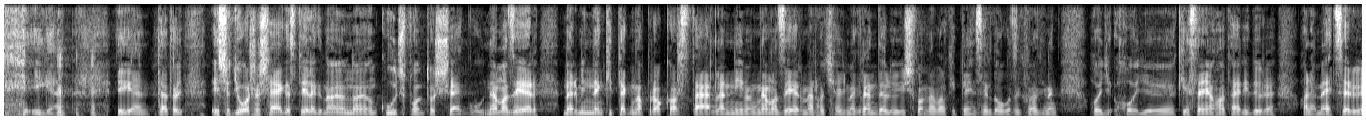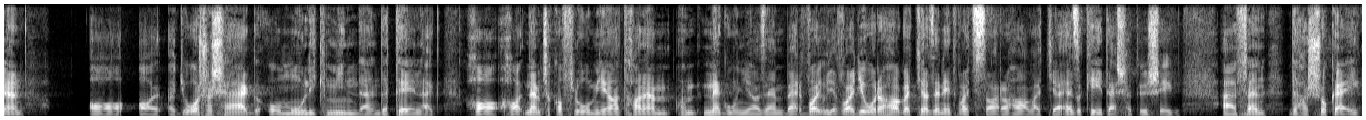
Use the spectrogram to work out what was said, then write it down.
Igen, igen. Tehát, hogy, és a gyorsaság ez tényleg nagyon-nagyon kulcsfontosságú. Nem azért, mert mindenki tegnapra akar sztár lenni, meg nem azért, mert hogyha egy megrendelő is van, mert valaki pénzért dolgozik valakinek, hogy, hogy kész legyen határidőre, hanem egyszerűen a, a, a gyorsaság a múlik minden, de tényleg, ha, ha nem csak a flow miatt, hanem ha megunja az ember. Vagy, ugye vagy jóra hallgatja a zenét, vagy szarra hallgatja. Ez a két eshetőség áll fenn, de ha sokáig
